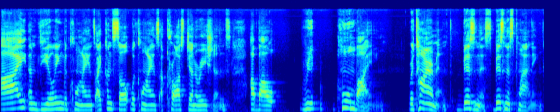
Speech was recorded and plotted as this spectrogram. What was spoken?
I am dealing with clients. I consult with clients across generations about re- home buying, retirement, business, business planning,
